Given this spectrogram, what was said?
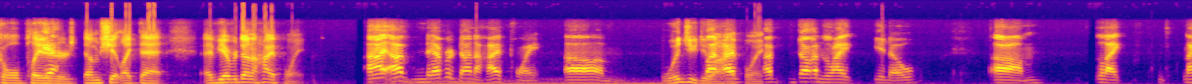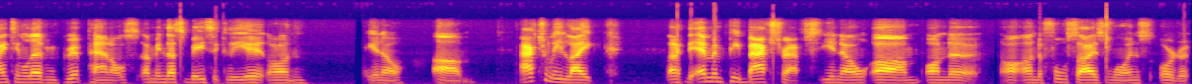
gold plated yeah. or dumb shit like that. Have you ever done a Hi-Point? I, I've never done a Hi-Point. Um, Would you do a high I've, point? I've done like you know, um, like 1911 grip panels. I mean that's basically it on, you know, um, actually like like the M&P back straps. You know, um, on the on the full size ones or the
